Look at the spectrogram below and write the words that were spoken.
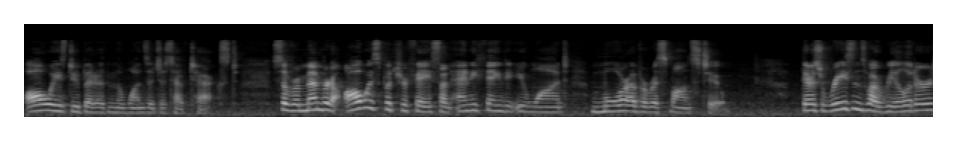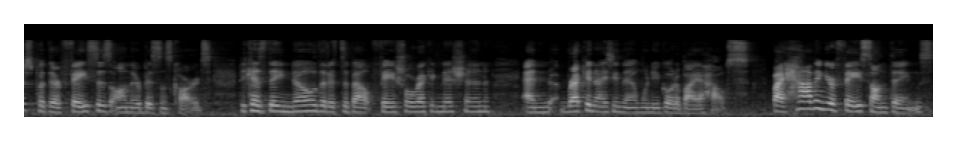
always do better than the ones that just have text. So remember to always put your face on anything that you want more of a response to. There's reasons why realtors put their faces on their business cards because they know that it's about facial recognition and recognizing them when you go to buy a house. By having your face on things,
